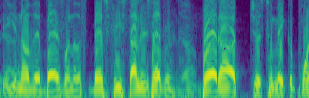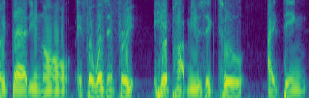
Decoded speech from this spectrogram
yeah. you know, the best, one of the best freestylers ever. Yeah. But uh, just to make a point that you know, if it wasn't for hip hop music too, I think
